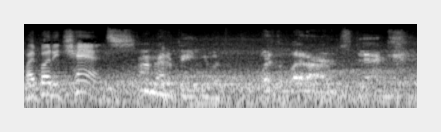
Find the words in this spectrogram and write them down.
my buddy Chance. I'm gonna beat you with, with the lead iron stick.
